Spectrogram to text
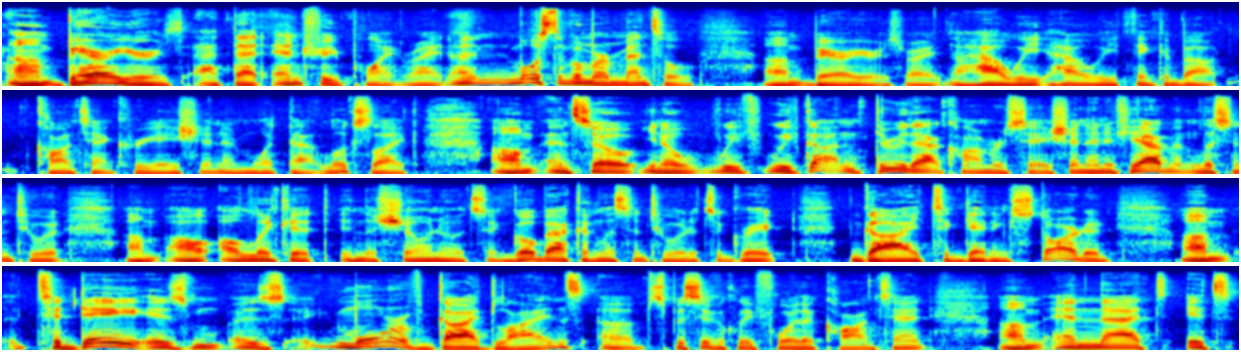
um, barriers at that entry point, right? And most of them are mental um, barriers, right? How we how we think about content creation and what that looks like. Um, and so, you know, we've we've gotten through that conversation. And if you haven't listened to it, um, I'll, I'll link it in the show notes and go back and listen to it. It's a great guide to getting started. Um, today is is more of guidelines uh, specifically for the content, um, and that it's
